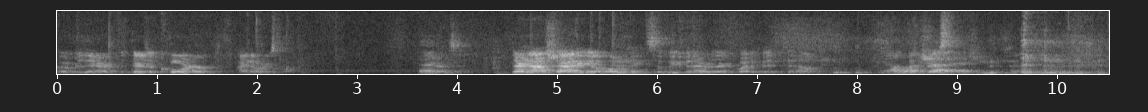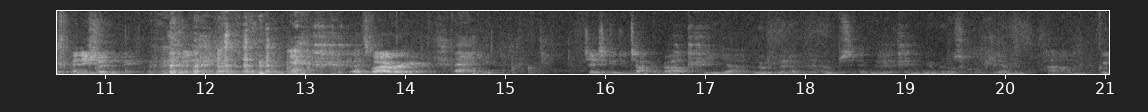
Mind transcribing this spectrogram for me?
over there, but there's a corner, I know where he's talking. Thank That's it. They're not shy to get a hold of me, so we've been over there quite a bit to help. I'm not shy to ask you. And you shouldn't be. You shouldn't be. That's why we're here. Thank you. Jason, could you talk about the uh, movement of the hoops in the, in the new middle school gym? Um, We,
